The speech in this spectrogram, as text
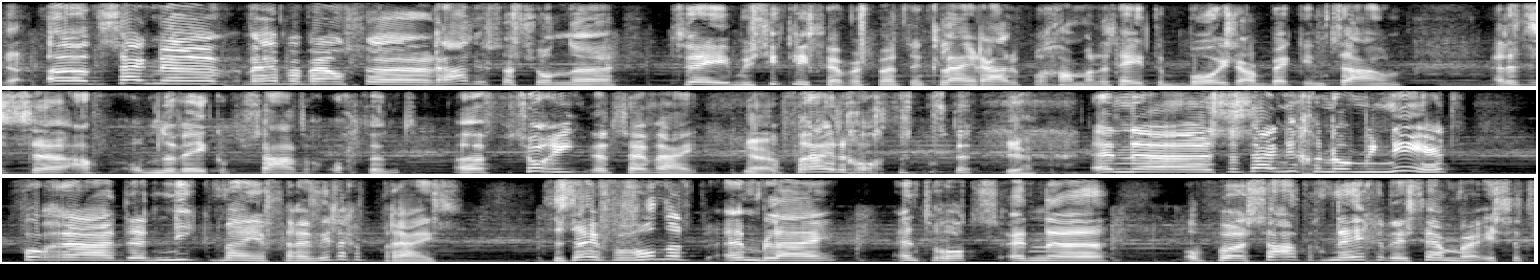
Ja. Eh, er zijn, eh, we hebben bij ons eh, radiostation eh, twee muziekliefhebbers met een klein radioprogramma. Dat heet The Boys Are Back in Town. En dat is eh, af, om de week op zaterdagochtend. Eh, sorry, dat zijn wij. Ja. Op vrijdagochtend. Ja. En eh, ze zijn nu genomineerd voor de Niek Meijer Vrijwilligerprijs. Ze zijn verwonderd en blij en trots. En Op zaterdag 9 december is het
